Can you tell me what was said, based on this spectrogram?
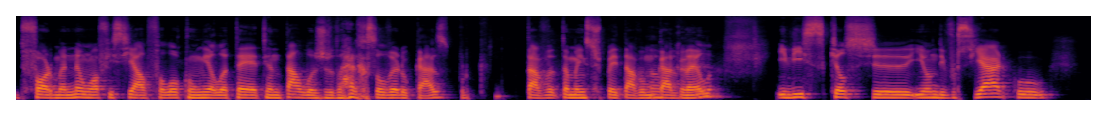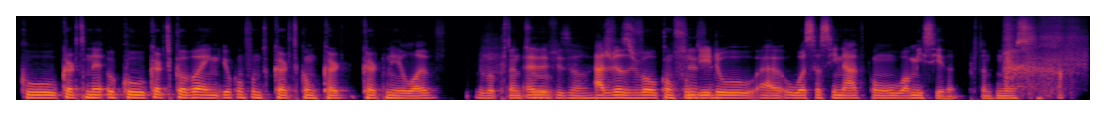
de forma não oficial, falou com ele até tentá-lo ajudar a resolver o caso, porque estava, também suspeitava um bocado Ok. dela, e disse que eles se iam divorciar com, com, o Kurt, com o Kurt Cobain. Eu confundo Kurt com Kurt, Courtney Love. Vou, portanto, É difícil. às vezes vou confundir sim. O, a- o assassinado com o homicida, portanto não se,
